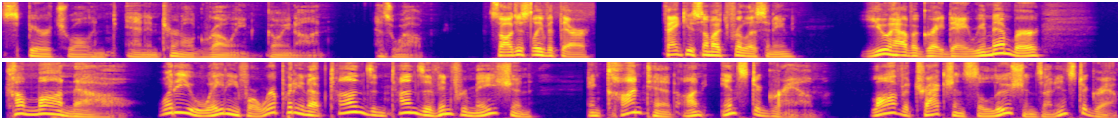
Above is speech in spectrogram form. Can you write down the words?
spiritual and, and internal growing going on as well. So I'll just leave it there. Thank you so much for listening. You have a great day. Remember, come on now. What are you waiting for? We're putting up tons and tons of information and content on Instagram. Law of Attraction Solutions on Instagram.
